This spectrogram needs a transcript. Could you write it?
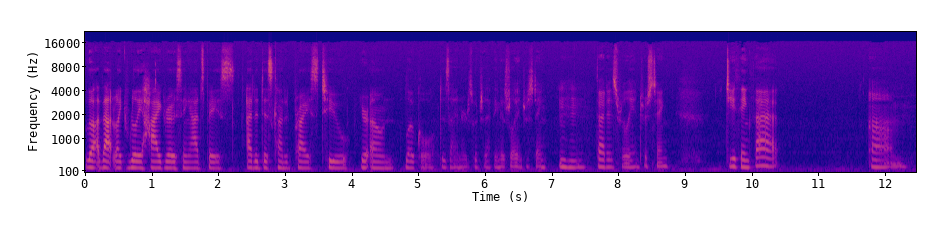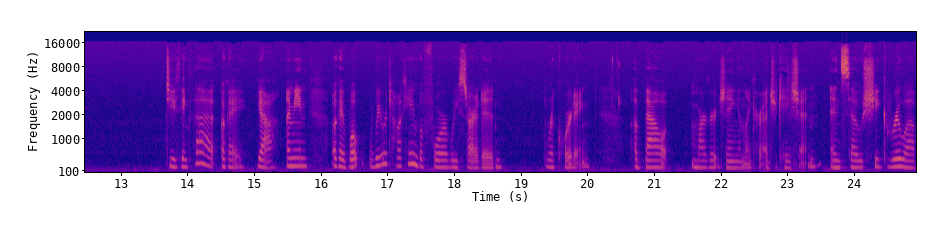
that, that like really high grossing ad space at a discounted price to your own local designers, which I think is really interesting. Mm-hmm. That is really interesting. Do you think that? Um, do you think that? Okay, yeah. I mean, okay. What we were talking before we started recording about Margaret Zhang and like her education, and so she grew up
